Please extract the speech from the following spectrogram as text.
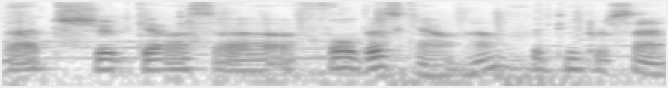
That should give us a full discount, huh? Fifteen percent.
